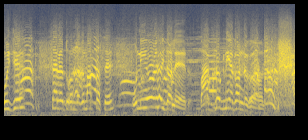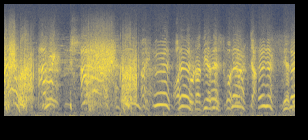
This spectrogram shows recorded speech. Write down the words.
ওই যে চালের দোকানদারকে মারতেছে উনিও ওই দলের। বাঘ নিয়ে গন্ডগোল। অস্ত্রটা দিয়ে দে যা, দিয়ে দে।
